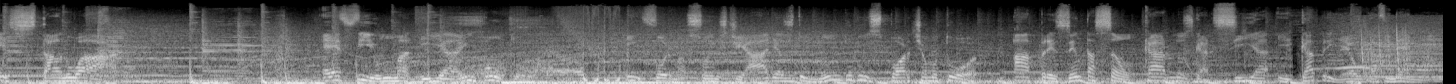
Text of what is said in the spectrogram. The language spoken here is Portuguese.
está no ar. F1 Mania em ponto. Informações diárias do mundo do esporte a motor. A apresentação: Carlos Garcia e Gabriel Gavinelli.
